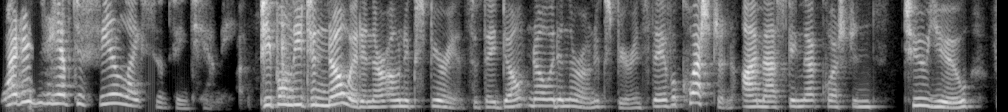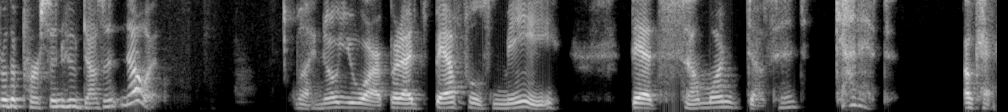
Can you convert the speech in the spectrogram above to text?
Why does it have to feel like something, Tami? People need to know it in their own experience. If they don't know it in their own experience, they have a question. I'm asking that question to you for the person who doesn't know it. Well, I know you are, but it baffles me that someone doesn't get it. Okay.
